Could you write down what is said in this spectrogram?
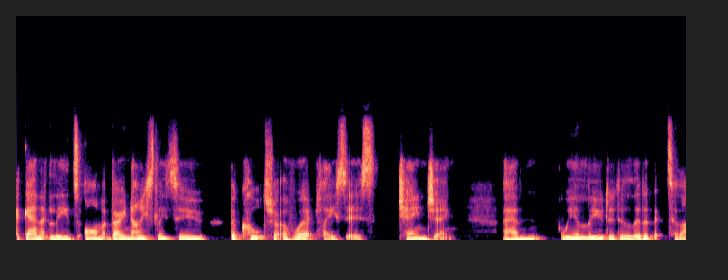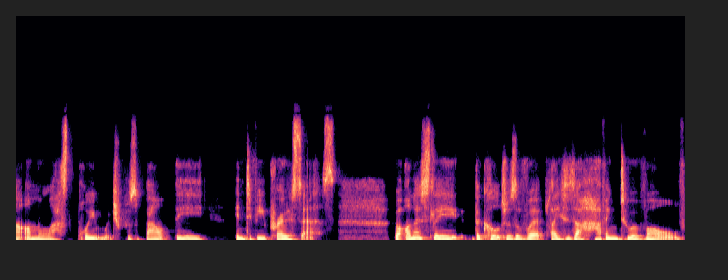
again, it leads on very nicely to the culture of workplaces changing. Um, we alluded a little bit to that on the last point, which was about the interview process. But honestly, the cultures of workplaces are having to evolve.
